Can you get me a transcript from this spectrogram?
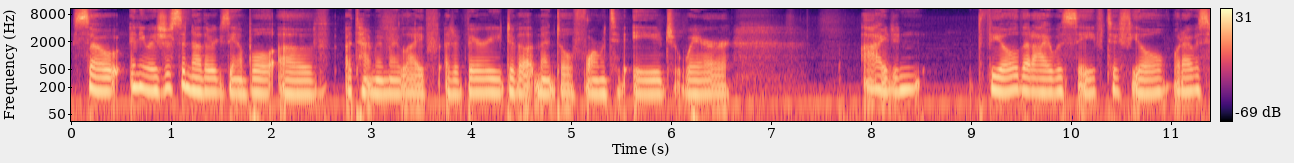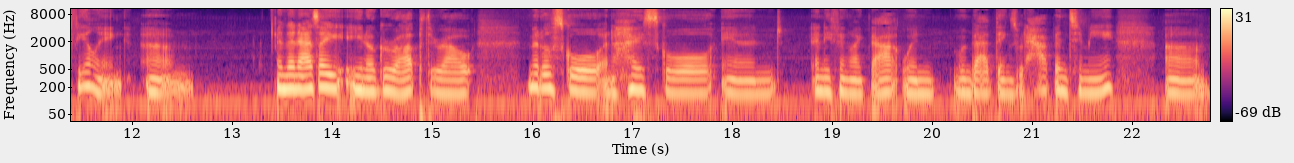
so, anyways, just another example of a time in my life at a very developmental, formative age where I didn't feel that I was safe to feel what I was feeling. Um, and then as I, you know, grew up throughout middle school and high school and anything like that, when when bad things would happen to me, um,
